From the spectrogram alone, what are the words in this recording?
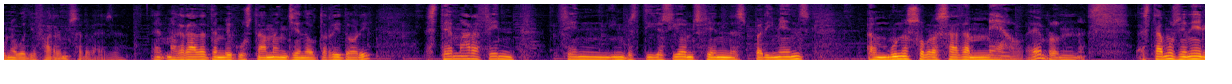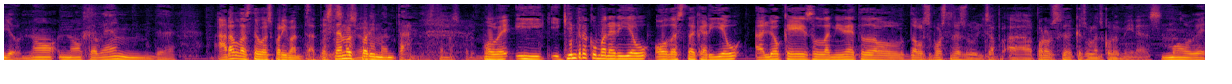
una botifarra amb cervesa. Eh? M'agrada també acostar-me amb gent del territori. Estem ara fent, fent investigacions, fent experiments amb una sobrassada amb mel, eh? però estamos en ello, no, no acabem de... Ara l'esteu experimentant. Estem no? experimentant, estem experimentant. Molt bé, I, i quin recomanaríeu o destacaríeu allò que és la nineta del, dels vostres ulls a, a Ports Casolans Coromines? Molt bé.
